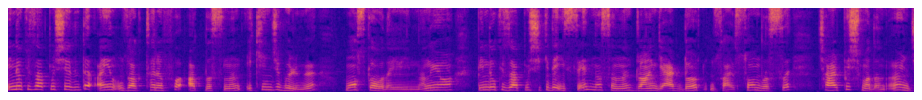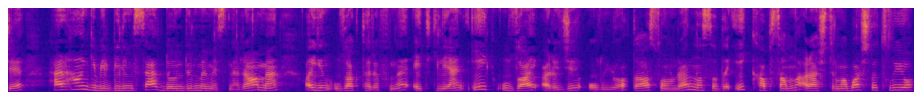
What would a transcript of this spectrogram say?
1967'de Ayın Uzak Tarafı Atlası'nın ikinci bölümü Moskova'da yayınlanıyor. 1962'de ise NASA'nın Ranger 4 uzay sondası çarpışmadan önce herhangi bir bilimsel döndürmemesine rağmen ayın uzak tarafını etkileyen ilk uzay aracı oluyor. Daha sonra NASA'da ilk kapsamlı araştırma başlatılıyor.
